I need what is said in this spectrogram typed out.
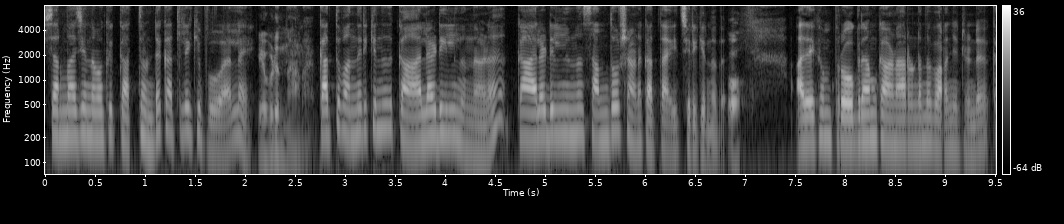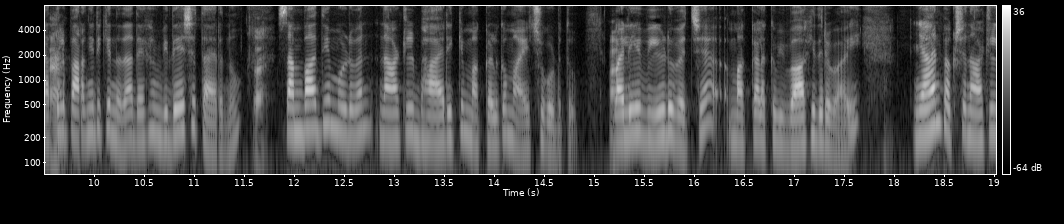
ശർമാജി നമുക്ക് കത്തുണ്ട്. കത്തിലേക്ക് പോവാം അല്ലേ? എവിടുന്നാണ്? കത്ത് വന്നിരിക്കുന്നത് കാലടിയിൽ നിന്നാണ്. കാലടിയിൽ നിന്ന് സന്തോഷാണ് കത്ത് അയച്ചിരിക്കുന്നത്. അദ്ദേഹം പ്രോഗ്രാം കാണാറുണ്ടെന്ന് പറഞ്ഞിട്ടുണ്ട്. കത്തിൽ പറഞ്ഞിരിക്കുന്നത് അദ്ദേഹം വിദേശത്തായിരുന്നു. സമ്പാദ്യം മുഴുവൻ നാട്ടിൽ ഭാര്യയ്ക്കും മക്കൾക്കും അയച്ചു കൊടുത്തു. വലിയ വീട് വെച്ച് മക്കളൊക്കെ വിവാഹിതരുമായി. ഞാൻ പക്ഷെ നാട്ടിൽ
